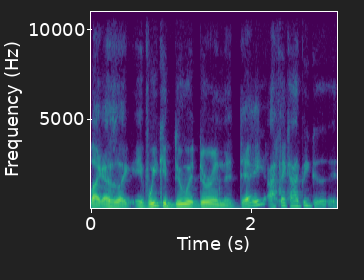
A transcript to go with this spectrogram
Like I was like, if we could do it during the day, I think I'd be good.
